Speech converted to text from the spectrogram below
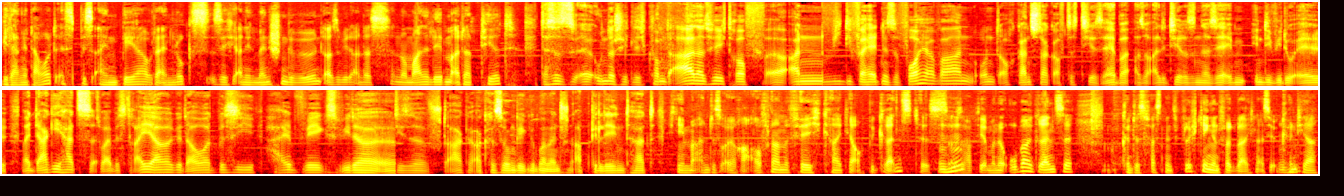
Wie lange dauert es, bis ein Bär oder ein Luchs sich an den Menschen gewöhnt, also wieder an das normale Leben adaptiert? Das ist äh, unterschiedlich. Kommt A natürlich darauf äh, an, wie die Verhältnisse vorher waren und auch ganz stark auf das Tier selber. Also alle Tiere sind da sehr individuell. Bei Dagi hat es zwei bis drei Jahre gedauert, bis sie halbwegs wieder äh, diese starke Aggression gegenüber Menschen abgelehnt hat. Ich nehme an, dass eure Aufnahmefähigkeit ja auch begrenzt ist. Mhm. Also habt ihr immer eine Obergrenze. Man könnte es fast mit Flüchtlingen vergleichen. Also ihr mhm. könnt ja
